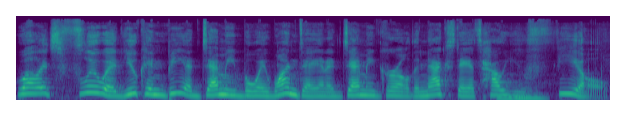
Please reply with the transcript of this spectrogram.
well it's fluid. You can be a demi boy one day and a demi girl the next day. It's how you mm-hmm. feel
